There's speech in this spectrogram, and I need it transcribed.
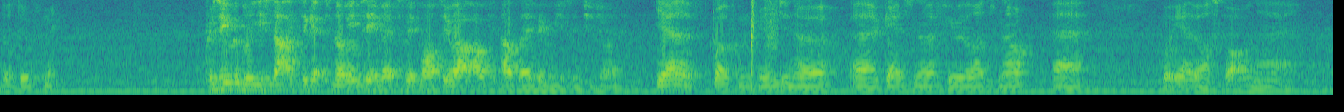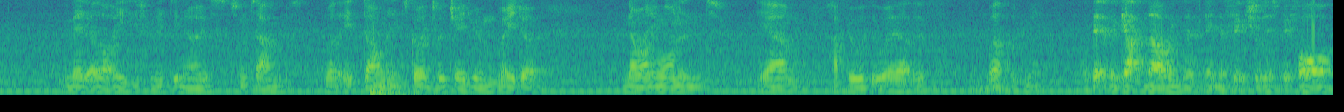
they'll do for me. Presumably you started to get to know your teammates a bit more too. How have they been with you since you joined? Yeah, they've welcomed me and you know, uh, getting to know a few of the lads now. Uh, but yeah, they're all spot on. Uh, made it a lot easier for me. You know, it's sometimes well, it's daunting to go into a change room where you don't know anyone, and yeah, I'm happy with the way that they've welcomed me a bit of a gap now in the in the fixture list before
